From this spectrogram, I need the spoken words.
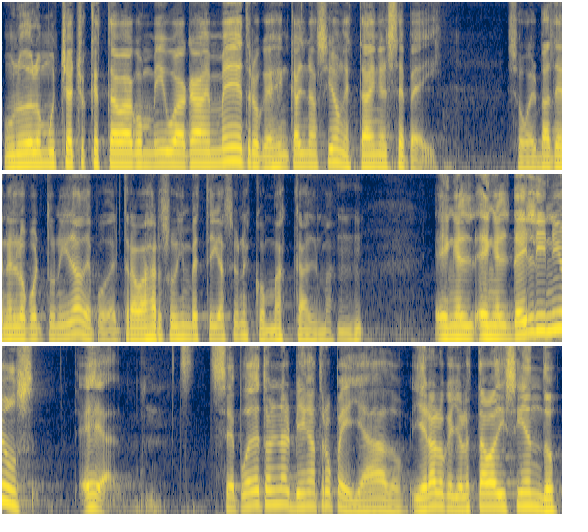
uno de los muchachos que estaba conmigo acá en Metro, que es Encarnación, está en el CPI. So, él va a tener la oportunidad de poder trabajar sus investigaciones con más calma. En el, en el Daily News eh, se puede tornar bien atropellado. Y era lo que yo le estaba diciendo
